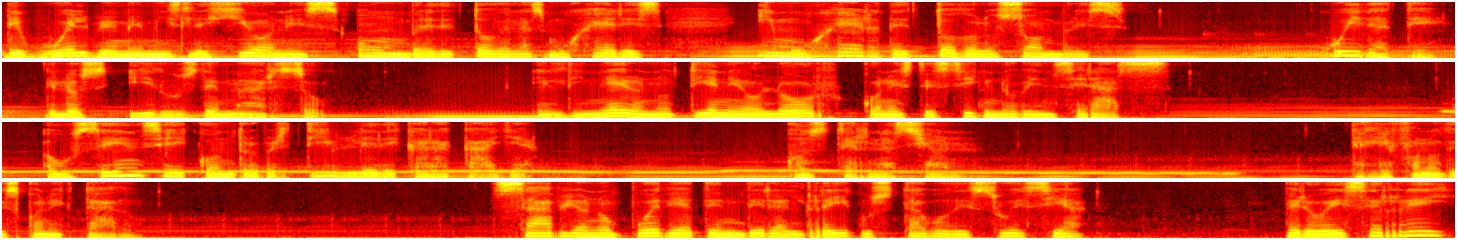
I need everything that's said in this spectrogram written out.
Devuélveme mis legiones, hombre de todas las mujeres y mujer de todos los hombres. Cuídate de los idus de marzo. El dinero no tiene olor, con este signo vencerás. Ausencia incontrovertible de Caracalla. Consternación. Teléfono desconectado. Sabio no puede atender al rey Gustavo de Suecia, pero ese rey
